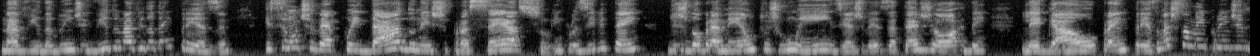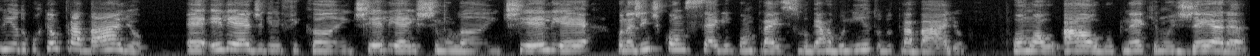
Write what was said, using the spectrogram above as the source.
na vida do indivíduo e na vida da empresa. E se não tiver cuidado neste processo, inclusive tem desdobramentos ruins e às vezes até de ordem legal para a empresa, mas também para o indivíduo, porque o trabalho é, ele é dignificante, ele é estimulante, ele é quando a gente consegue encontrar esse lugar bonito do trabalho como algo né, que nos gera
